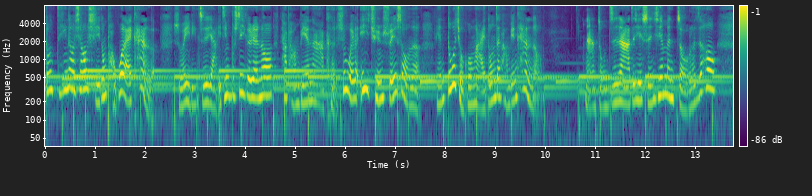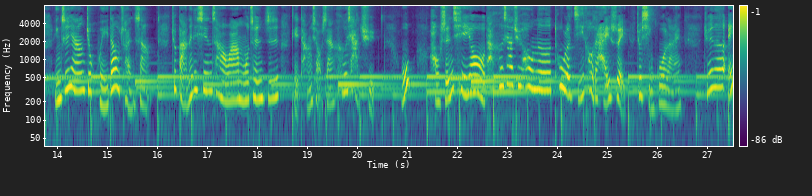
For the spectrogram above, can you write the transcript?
都听到消息，都跑过来看了。所以林之阳已经不是一个人哦，他旁边呐可是围了一群水手呢，连多久公啊都在旁边看呢。那总之啊，这些神仙们走了之后，林之阳就回到船上，就把那个仙草啊磨成汁给唐小山喝下去。哦，好神奇哟！他喝下去后呢，吐了几口的海水就醒过来，觉得哎，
